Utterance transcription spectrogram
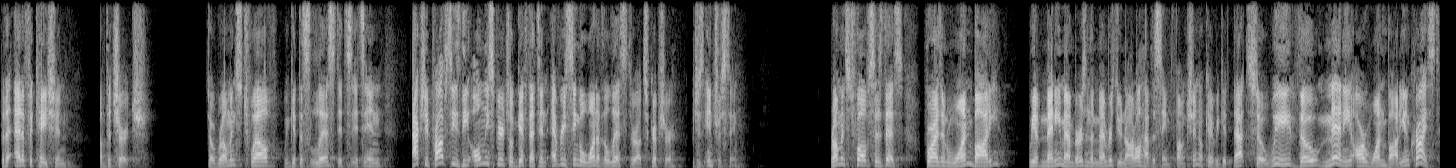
for the edification of the church. So, Romans 12, we get this list. It's, it's in, actually, prophecy is the only spiritual gift that's in every single one of the lists throughout Scripture, which is interesting. Romans 12 says this For as in one body we have many members, and the members do not all have the same function. Okay, we get that. So we, though many, are one body in Christ,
